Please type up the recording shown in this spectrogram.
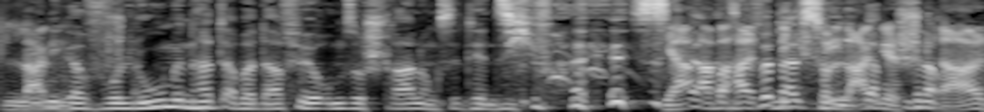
äh, lang... Weniger Volumen hat, aber dafür umso strahlungsintensiver ist. Ja, aber also halt nicht halt so lange genau.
